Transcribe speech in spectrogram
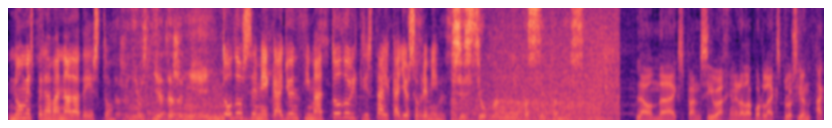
No me esperaba nada de esto. Todo se me cayó encima, todo el cristal cayó sobre mí. La onda expansiva generada por la explosión ha,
